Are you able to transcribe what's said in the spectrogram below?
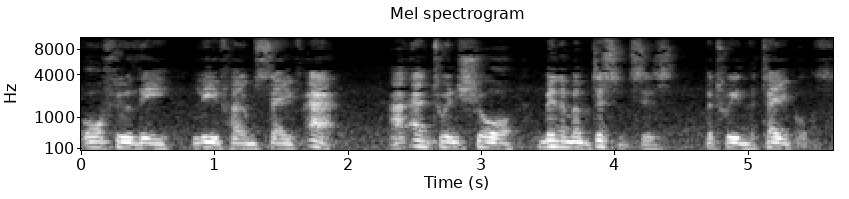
or through the Leave Home Safe app, uh, and to ensure minimum distances between the tables.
